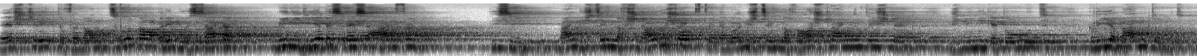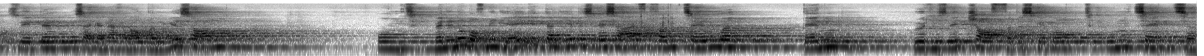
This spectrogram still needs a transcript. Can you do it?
Der erste Schritt aufeinander zugehen, aber ich muss sagen, meine Liebesreserven, die sind manchmal ziemlich schnell erschöpft. Wenn ein Mensch ziemlich anstrengend ist, dann ist meine Geduld gleich am Ende und es wird dann, ich sage nachher auch mühsam. Und wenn ich nur auf meine eigenen Liebesreserven zählen könnte, dann würde ich es nicht schaffen, das Gebot umzusetzen.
